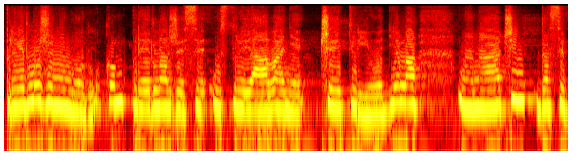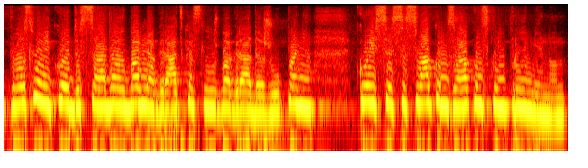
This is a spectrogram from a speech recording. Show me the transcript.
Predloženom odlukom predlaže se ustrojavanje četiri odjela na način da se poslovi koje do sada obavlja gradska služba grada Županja koji se sa svakom zakonskom promjenom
